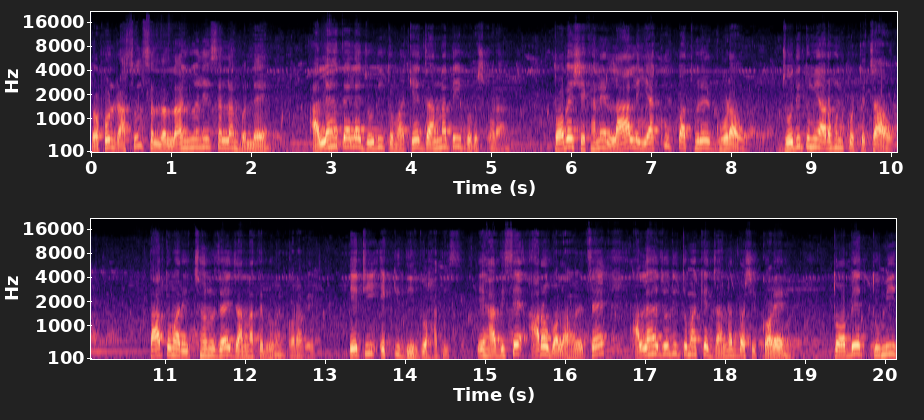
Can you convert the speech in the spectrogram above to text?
তখন রাসুল সাল্লাহু আলহিসাল্লাম বললেন, আল্লাহ তাআলা যদি তোমাকে জান্নাতেই প্রবেশ করান, তবে সেখানে লাল ইয়াকুব পাথরের ঘোড়াও যদি তুমি আরোহণ করতে চাও, তা তোমার ইচ্ছা অনুযায়ী জান্নাতে ভ্রমণ করাবে। এটি একটি দীর্ঘ হাদিস। এই হাদিসে আরও বলা হয়েছে, আল্লাহ যদি তোমাকে জান্নাতবাসী করেন, তবে তুমি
